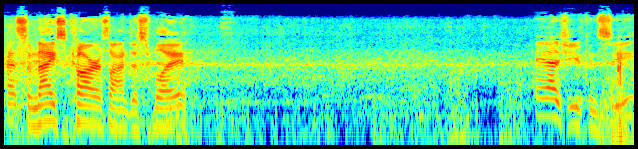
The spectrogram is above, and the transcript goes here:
Has some nice cars on display. As you can see.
